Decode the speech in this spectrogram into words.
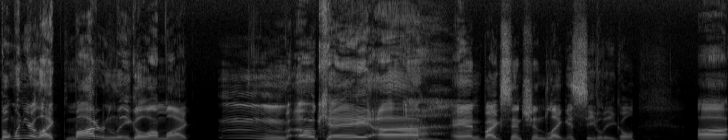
But when you're like modern legal, I'm like, mm, okay, uh, and by extension, legacy legal, uh,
